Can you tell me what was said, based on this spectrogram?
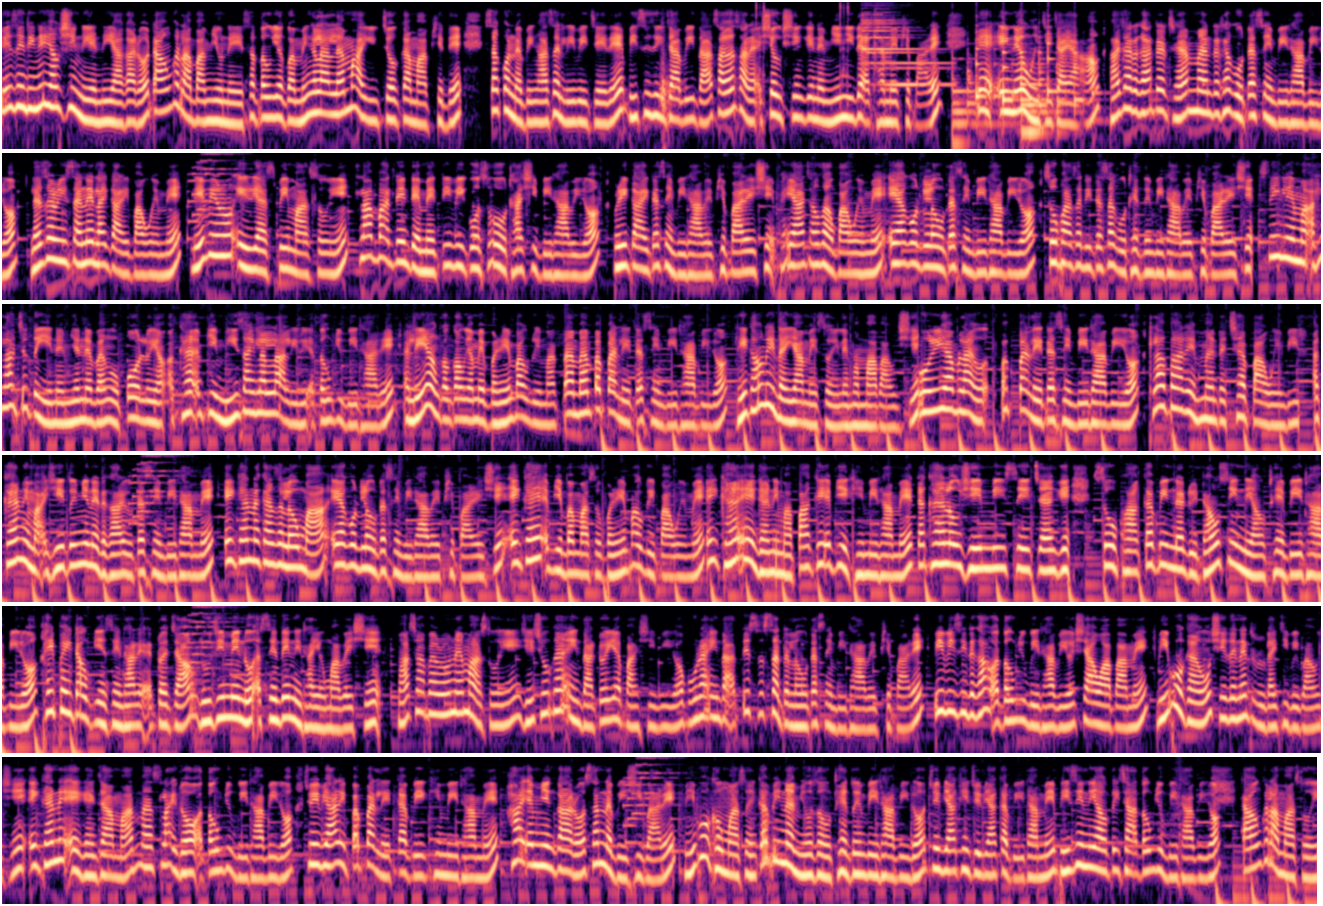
ရွှေစင်ဒီနေ့ရောက်ရှိနေတဲ့နေရာကတော့တောင်ကလာပါမြို့နယ်73ရပ်ကွက်မင်္ဂလာလမ်းမကြီးကျော်ကပ်မှာဖြစ်တဲ့18ပေ54ပေကျဲတဲ့ BCC ကြပြီးသားစာရွက်စာတမ်းအရှုပ်ရှင်းကင်းတဲ့မြင်းကြီးတဲ့အခမ်းပဲဖြစ်ပါတယ်။ကဲအိမ်ထဲဝင်ကြည့်ကြရအောင်။ဘာကြတကားတက်ထမ်းမှန်တစ်ထပ်ကိုတက်ဆင်ပေးထားပြီးတော့ luxury ဆန်တဲ့လိုက်ကာတွေပါဝင်မယ်။ living room area space မှာဆိုရင်လှပတင့်တယ်မဲ့ TV ကိုစိုးကိုထားရှိပေးထားပြီးတော့ breaker တွေတက်ဆင်ပေးထားပဲဖြစ်ပါတယ်ရှင်။ဖះချောင်းဆောင်ပါဝင်မယ်။ air con တစ်လုံးကိုတက်ဆင်ပေးထားပြီးတော့ sofa set ဒီတစ်ဆက်ကိုထည့်သွင်းပေးထားပဲဖြစ်ပါတယ်ရှင်။စီလင်မှာအလှကျက်တည်နဲ့မျက်နှာပန်းကိုပေါ်လွင်အောင်အခန်းအပြည့်မီးဆိုင်လှလှလေးတွေအသုံးပြုပေးထားတယ်။အလင်းရောင်ကောင်းကောင်းရမယ့်ပရင်းပေါက်တွေမှာတန်ပန်းပတ်ပတ်လေးတက်ဆင်ပေးထားပြီးတော့လေကောင်းလေးတန်ရမယ်ဆိုရင်လည်းမမှားပါဘူးရှင်။ကိုရီးယားပလိုက်ကိုပတ်ပတ်လေးတက်ဆင်ပေးထားပြီးတော့လှပတဲ့မှန်တစ်ချက်ပါဝင်ပြီးအခန်းတွေမှာအရေးသွေးမြင့်တဲ့တကားတွေကိုတက်ဆင်ပေးထားမယ်။အိတ်ခမ်းနှခမ်းစလုံးမှာအဲယာကွန်တစ်လုံးတက်ဆင်ပေးထားပဲဖြစ်ပါတယ်ရှင်။အိတ်ခမ်းရဲ့အပြင်ဘက်မှာဆိုပရင်းပေါက်တွေပါဝင်မယ်။အိတ်ခမ်းဧကန်တွေမှာပါကေးအပြည့်ခင်းပေးထားမယ်။တခန်းလုံးရေမီစေချမ်းကင်းဆိုဖာကပ်ပိနက်တွေဒေါင်းစီနေအောင်ထည့်ပေးထားပြီးတော့ဖိတ်ဖိတ်တောက်ပြင်ဆင်ထားတဲ့အတွက်ကြောင့်လူကြီးမင်းတို့အစင်သိနေထိုင်ရုံမှာပဲရှင်။ မာဆာဘရိုနဲ့မှာဆိုရင်ရေချိုးကန်းအိမ်သာတွဲရက်ပါရှိပြီးတော့ဘူရာအိမ်သာအသစ်ဆက်ဆက်တစ်လုံးတက်ဆင်ပေးထားပဲဖြစ်ပါတယ်။ PVC တကောက်အသုံးပြုပေးထားပြီးတော့ရှာဝါပါမယ်။မီးဖိုခန်းကိုရှည်စင်နဲ့တူတူလိုက်ကြည့်ပေးပါဦးရှင်။အိမ်ခန်းနဲ့အိမ်ကန်ကြားမှာမှန်စလိုက်တော့အသုံးပြုပေးထားပြီးတော့ကျွေပြားတွေပတ်ပတ်လေးကပ်ပြီးခင်းပေးထားမယ်။ high အမြင့်ကတော့12ပေရှိပါတယ်။မီးဖိုခုံမှာဆိုရင်ကပ်ပိနက်မျိုးစုံထည့်သွင်းပေးထားပြီးတော့ကျွေပြားခင်းကျွေပြားကပ်ပေးထားမယ်။ဘီးစင်းနှစ်ယောက်တိတ်ချအသုံးပြုပေးထားပြီးတော့တောင်ကလာမှာဆိုရင်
